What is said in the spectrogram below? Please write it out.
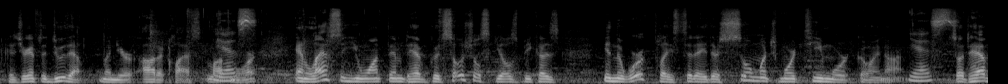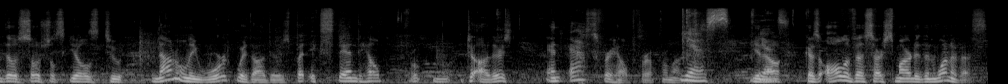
because you're going to have to do that when you're out of class a lot Yes. more. And lastly, you want them to have good social skills because in the workplace today, there's so much more teamwork going on. Yes. So to have those social skills to not only work with others, but extend help for, to others and ask for help for, from others. Yes, You know, because all of us are smarter than one of us.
